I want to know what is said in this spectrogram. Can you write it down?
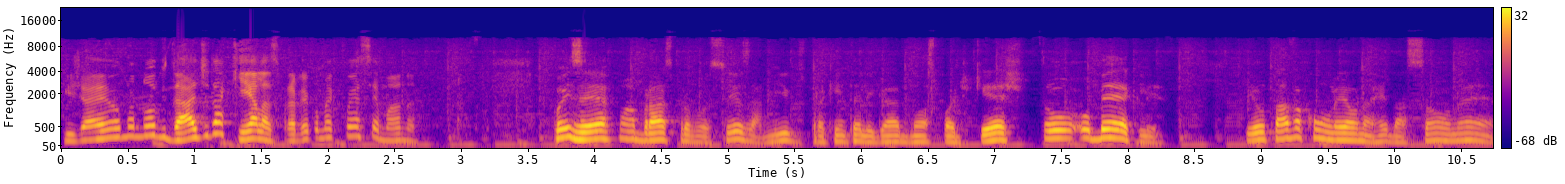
que já é uma novidade daquelas, para ver como é que foi a semana. Pois é, um abraço para vocês, amigos, para quem tá ligado no nosso podcast. Ô, ô Beckler, eu tava com o Léo na redação, né?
